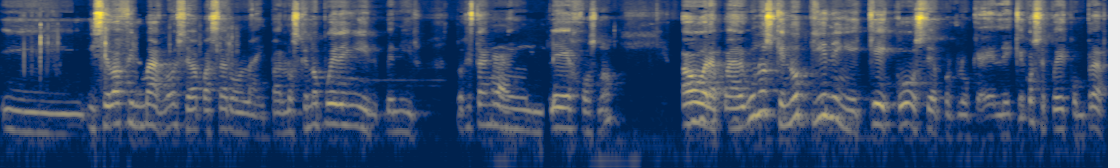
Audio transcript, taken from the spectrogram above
y, se va a filmar, ¿no? Se va a pasar online, para los que no pueden ir, venir, los que están lejos, ¿no? Ahora, para algunos que no tienen equeco, o sea, por lo que el equeco se puede comprar,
